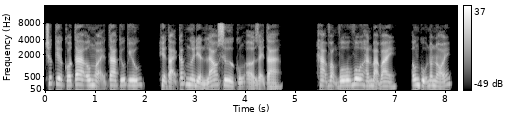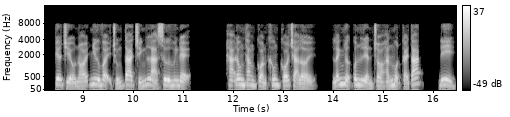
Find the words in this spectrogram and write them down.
trước kia có ta ông ngoại ta cứu cứu, hiện tại các ngươi điền lão sư cũng ở dạy ta. Hạ vọng vô vô hắn bả vai, ông cụ non nói, kia chiếu nói như vậy chúng ta chính là sư huynh đệ. Hạ Đông Thăng còn không có trả lời, lãnh nhược quân liền cho hắn một cái tát, đi.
